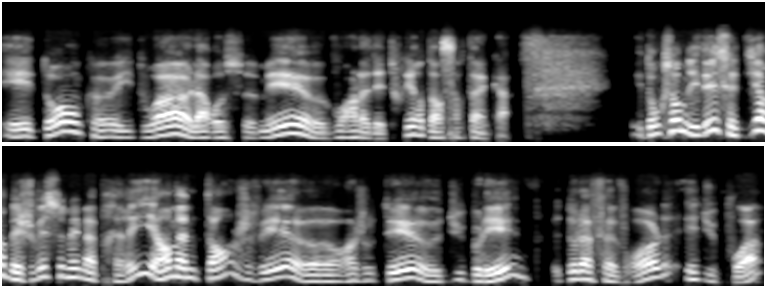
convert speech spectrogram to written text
et donc euh, il doit la ressemer, euh, voire la détruire dans certains cas. Et donc son idée, c'est de dire, ben, je vais semer ma prairie et en même temps, je vais euh, rajouter du blé, de la févrole et du pois.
